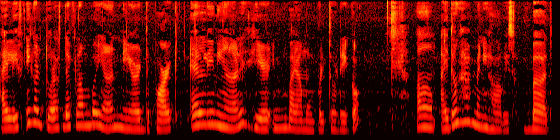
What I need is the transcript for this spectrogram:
I live in Alturas de Flamboyant near the park El Lineal here in Bayamón, Puerto Rico. Um, I don't have many hobbies, but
